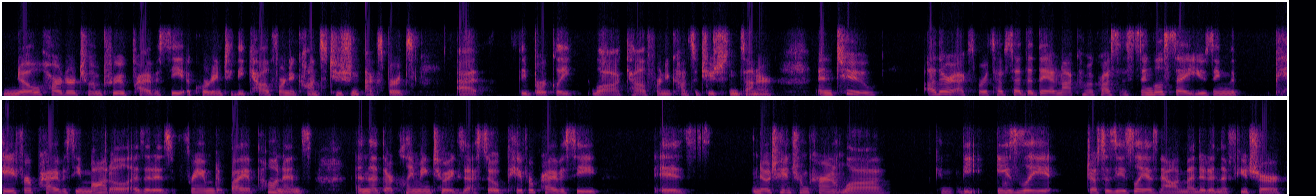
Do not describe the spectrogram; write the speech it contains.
no harder to improve privacy, according to the California Constitution experts at the Berkeley Law California Constitution Center. And two, other experts have said that they have not come across a single site using the pay for privacy model as it is framed by opponents and that they're claiming to exist. So, pay for privacy is no change from current law, can be easily, just as easily as now, amended in the future.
